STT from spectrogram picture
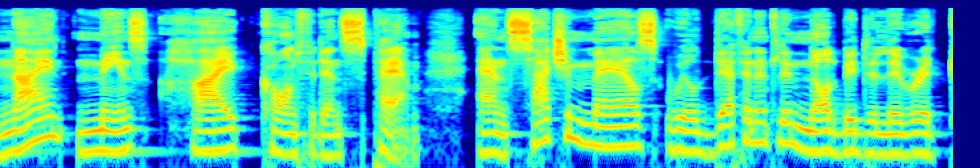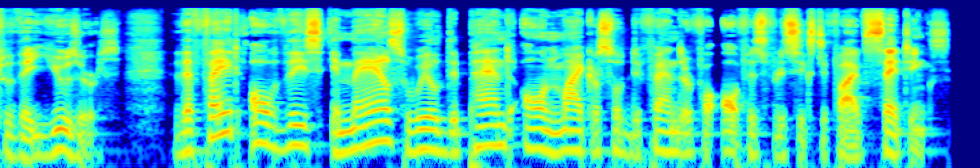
9 means high confidence spam, and such emails will definitely not be delivered to the users. The fate of these emails will depend on Microsoft Defender for Office 365 settings,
